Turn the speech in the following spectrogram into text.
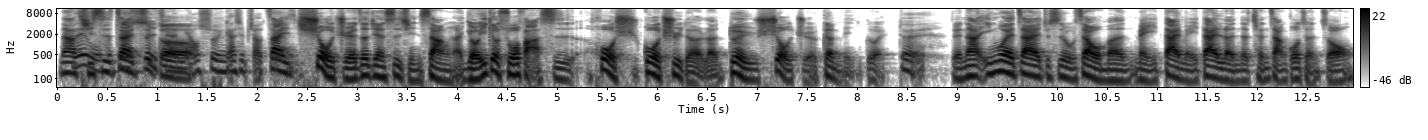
那其实，在这个描述应该是比较在嗅觉这件事情上啊，有一个说法是，或许过去的人对于嗅觉更敏锐。对对，那因为在就是在我们每一代每一代人的成长过程中，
